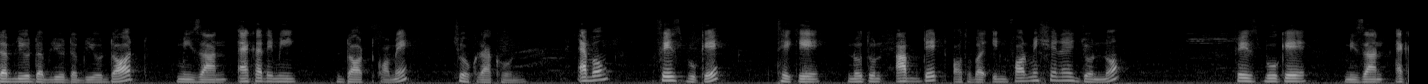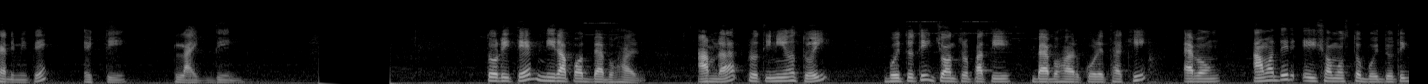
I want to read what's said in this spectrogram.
www.mizanacademy.com এ চোখ রাখুন এবং ফেসবুকে থেকে নতুন আপডেট অথবা ইনফরমেশনের জন্য ফেসবুকে মিজান একাডেমিতে একটি লাইক দিন। তড়িতের নিরাপদ ব্যবহার। আমরা প্রতিনিয়তই বৈদ্যুতিক যন্ত্রপাতি ব্যবহার করে থাকি। এবং আমাদের এই সমস্ত বৈদ্যুতিক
